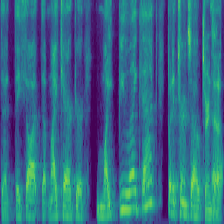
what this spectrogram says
that they thought that my character might be like that, but it turns out Turns uh, out.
